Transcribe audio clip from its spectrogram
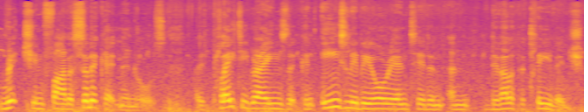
rich in phyllosilicate minerals, those platy grains that can easily be oriented and, and develop a cleavage.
